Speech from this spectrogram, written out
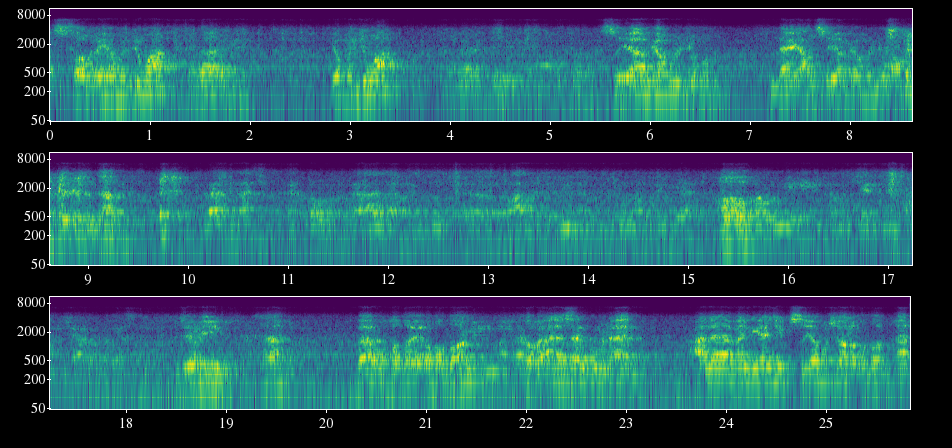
الصوم يوم الجمعة؟ يوم الجمعة؟ صيام يوم الجمعة. نهي عن صيام يوم الجمعة. مبتدئا ها؟ لا نسك تقول تعالى جميل. ها. باب قضاء رمضان. طب أنا أسألكم الآن على من يجب صيام شهر رمضان؟ ها.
